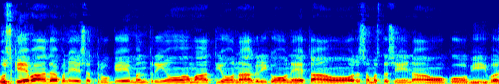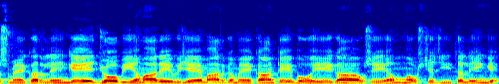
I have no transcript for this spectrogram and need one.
उसके बाद अपने शत्रु के मंत्रियों, अमात्यों, नागरिकों, नेताओं और समस्त सेनाओं को भी वश में कर लेंगे। जो भी हमारे विजय मार्ग में कांटे बोएगा उसे हम अवश्य जीत लेंगे।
